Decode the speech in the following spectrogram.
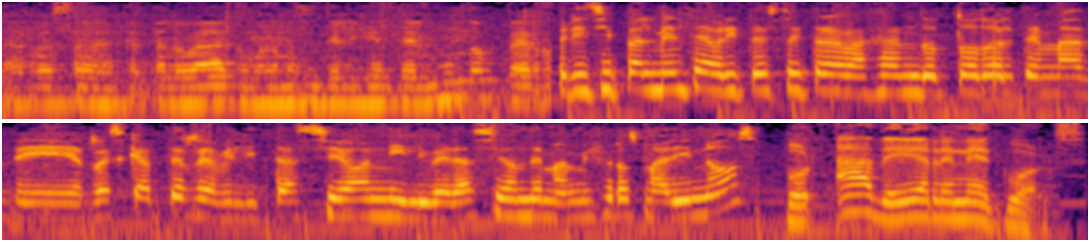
la raza catalogada como la más inteligente del mundo, perro. Principalmente ahorita estoy trabajando todo el tema de rescate, rehabilitación y liberación de mamíferos marinos. Por ADR Networks,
